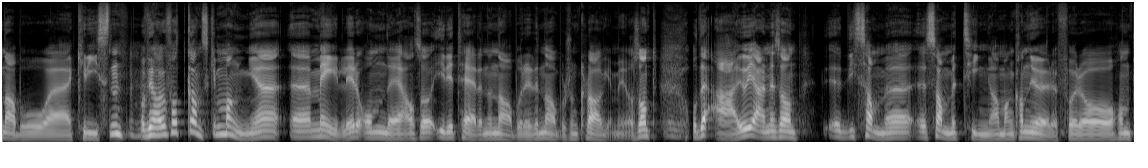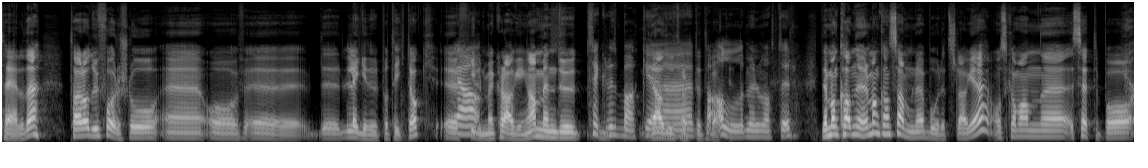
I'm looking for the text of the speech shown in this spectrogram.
nabokrisen. Og vi har jo fått ganske mange mailer om det, altså irriterende naboer eller naboer som klager mye og sånt. Og det er jo gjerne sånn de samme, samme tinga man kan gjøre for å håndtere det. Tara, du foreslo eh, å eh, legge det ut på TikTok, eh, Ja. filme klaginga, men du Trekker det tilbake Ja, det på tilbake. alle mulige måter. det man kan gjøre, man kan samle borettslaget, og så kan man eh, sette på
